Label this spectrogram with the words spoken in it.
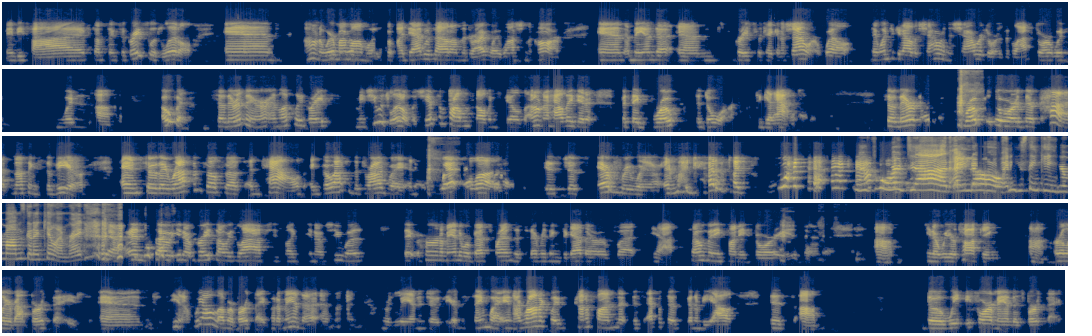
maybe five something. So Grace was little. And I don't know where my mom was, but my dad was out on the driveway washing the car. And Amanda and Grace were taking a shower. Well, they went to get out of the shower, and the shower door, the glass door, wouldn't wouldn't um, open. So they're in there, and luckily Grace. I mean, she was little, but she had some problem solving skills. I don't know how they did it, but they broke the door to get out. So they're broke the door. They're cut, nothing severe. And so they wrap themselves up in towels and go out to the driveway and wet blood is just everywhere. And my dad is like, what the heck Your happened? poor dad. I know. And he's thinking your mom's going to kill him, right? yeah. And so, you know, Grace always laughs. She's like, you know, she was, they, her and Amanda were best friends and did everything together. But yeah, so many funny stories. And, um, you know, we were talking um, earlier about birthdays. And, you know, we all love our birthday, but Amanda and, and her Leanne and Josie are the same way. And ironically, it's kind of fun that this episode's going to be out this um, the week before Amanda's birthday.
